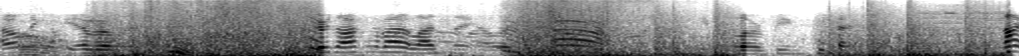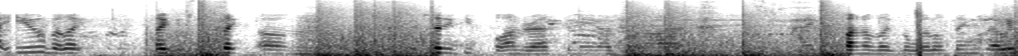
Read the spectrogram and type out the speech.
I don't think she ever likes. We were talking about it last night. How like people are being pretend. Not you, but like, like, it's like um, usually people underestimate us a lot. Make fun of like the little things that we do,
